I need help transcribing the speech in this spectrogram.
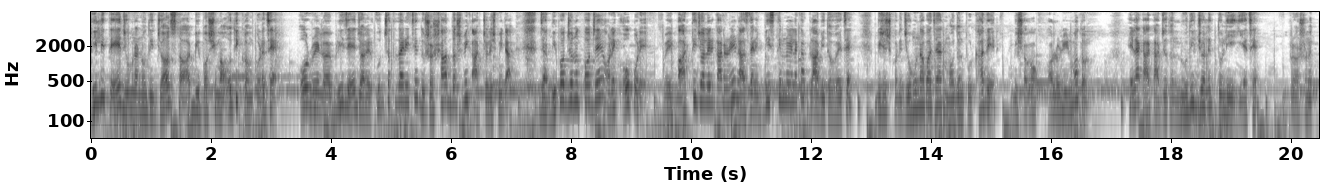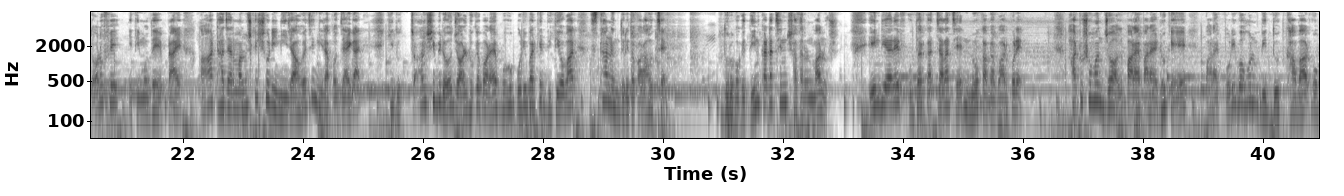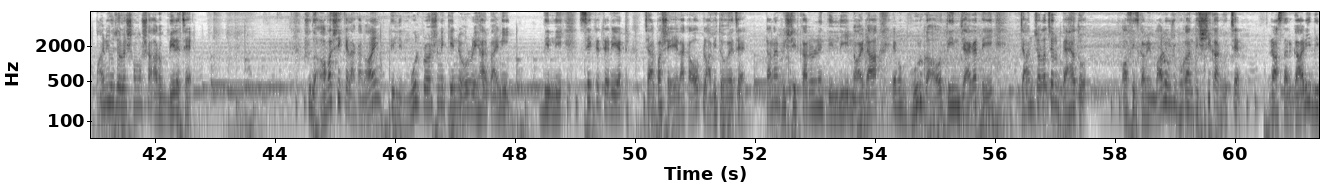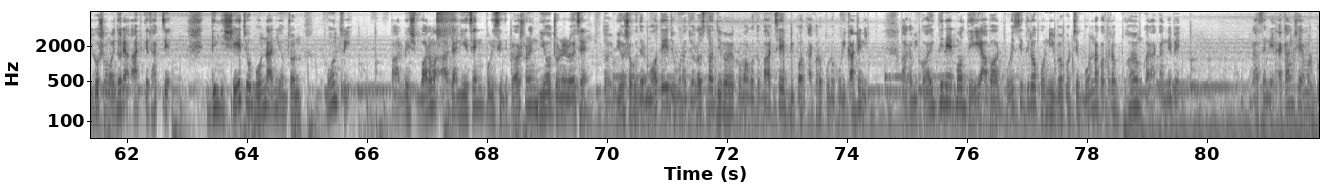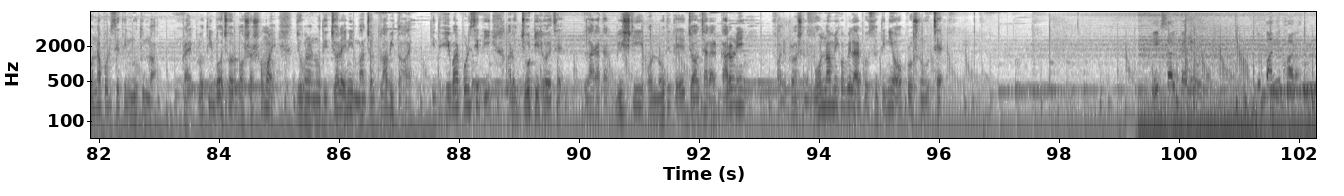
দিল্লিতে যমুনা নদীর জলস্তর বিপদসীমা অতিক্রম করেছে। ও রেলওয়ে ব্রিজে জলের উচ্চতা দাঁড়িয়েছে দুশো সাত দশমিক আটচল্লিশ মিটার, যা বিপজ্জনক পর্যায়ে অনেক ওপরে। এই বাড়তি জলের কারণে রাজধানীর বিস্তীর্ণ এলাকা প্লাবিত হয়েছে। বিশেষ করে যমুনা বাজার, মদনপুর খাদের বিশ্বকক কলোনির মতন। এলাকা কার্যত নদীর জলে তলিয়ে গিয়েছে। প্রশাসনের তরফে ইতিমধ্যে প্রায় আট হাজার মানুষকে সরিয়ে নিয়ে যাওয়া হয়েছে নিরাপদ জায়গায়। কিন্তু ত্রাণ শিবিরও জল ঢুকে পড়ায় বহু পরিবারকে দ্বিতীয়বার স্থানান্তরিত করা হচ্ছে। দুর্ভোগে দিন কাটাচ্ছেন সাধারণ মানুষ। এনডিআরএফ উদ্ধার কাজ চালাচ্ছে নৌকা ব্যবহার করে। হাঁটু সমান জল পাড়ায় পাড়ায় ঢুকে পাড়ায় পরিবহন, বিদ্যুৎ, খাবার ও পানীয় জলের সমস্যা আরও বেড়েছে। শুধু আবাসিক এলাকা নয়, দিল্লির মূল প্রশাসনিক কেন্দ্রও রেহাই পায়নি। দিল্লি সেক্রেটারিয়েট চারপাশে এলাকাও প্লাবিত হয়েছে। টানা বৃষ্টির কারণে দিল্লি, নয়ডা এবং গুরগাঁও তিন জায়গাতেই যান চলাচল ব্যাহত। অফিসগামী মানুষ ভোগান্তির শিকার হচ্ছেন। রাস্তার গাড়ি দীর্ঘ সময় ধরে আটকে থাকছে। দিল্লি সেচ ও বন্যা নিয়ন্ত্রণ মন্ত্রী পারবেশ বর্মা জানিয়েছেন, পরিস্থিতি প্রশাসনের নিয়ন্ত্রণে রয়েছে। তবে বিশেষজ্ঞদের মতে, যমুনা জলস্তর যেভাবে ক্রমাগত বাড়ছে, বিপদ এখনও পুরোপুরি কাটেনি। আগামী কয়েকদিনের মধ্যেই আবহাওয়ার পরিস্থিতির ওপর নির্ভর করছে বন্যা কতটা ভয়ঙ্কর আকার নেবে। রাজধানীর একাংশে এমন বন্যা পরিস্থিতি নতুন নয়। প্রায় প্রতি বছর বর্ষার সময় যমুনা নদীর জলে নির্মাঞ্চল প্লাবিত হয়। কিন্তু এবার পরিস্থিতি আরও জটিল হয়েছে। লাগাতার বৃষ্টি ও নদীতে জল ছাড়ার কারণে ফলে প্রশাসনে বন্যা মোকাবিলার প্রস্তুতি নিয়েও প্রশ্ন উঠছে एक साल पहले होता तो पानी बाहर आता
